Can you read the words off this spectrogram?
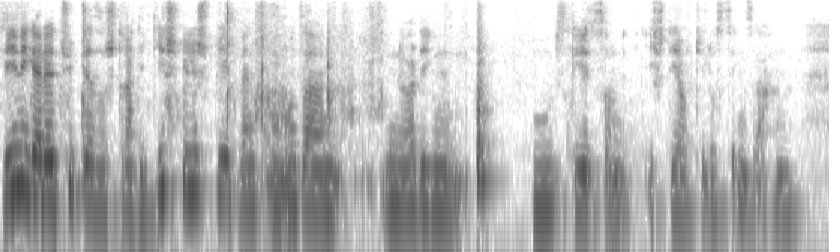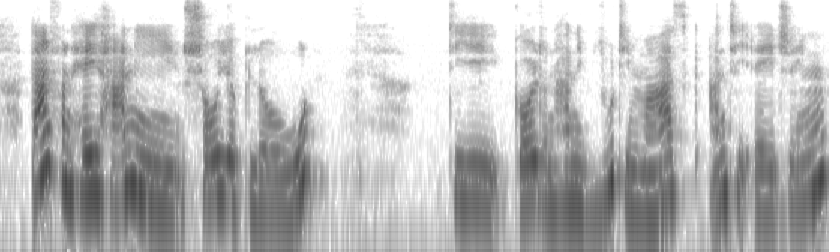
weniger der Typ, der so Strategiespiele spielt, wenn es um unseren nerdigen Moves geht, sondern ich stehe auf die lustigen Sachen. Dann von Hey Honey, Show Your Glow. Die Gold und Honey Beauty Mask Anti-Aging.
